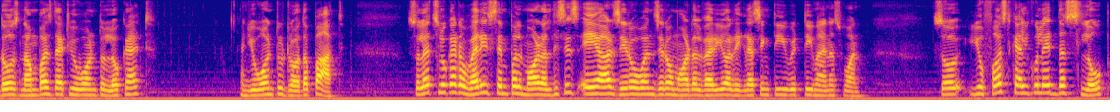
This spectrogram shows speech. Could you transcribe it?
those numbers that you want to look at and you want to draw the path. So let's look at a very simple model. This is AR010 model where you are regressing t with t minus 1 so you first calculate the slope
